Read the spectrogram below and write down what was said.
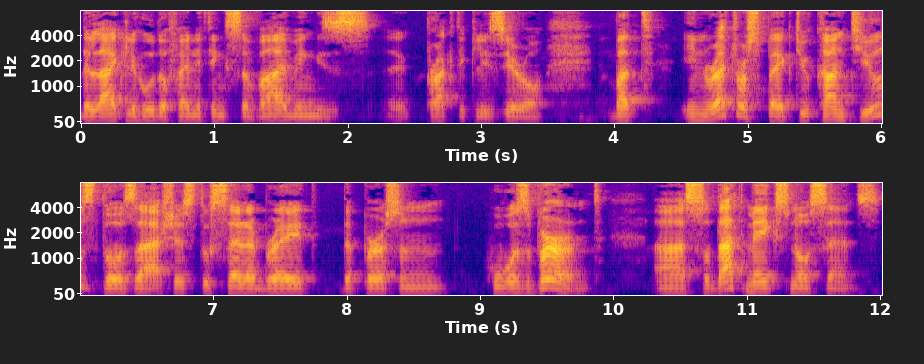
the likelihood of anything surviving is uh, practically zero but in retrospect you can't use those ashes to celebrate the person who was burned uh, so that makes no sense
